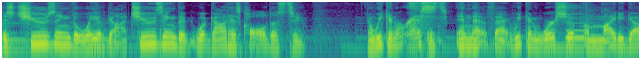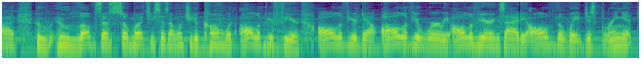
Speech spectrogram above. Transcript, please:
is choosing the way of God, choosing the, what God has called us to. And we can rest in that fact. We can worship a mighty God who, who loves us so much. He says, I want you to come with all of your fear, all of your doubt, all of your worry, all of your anxiety, all of the weight. Just bring it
